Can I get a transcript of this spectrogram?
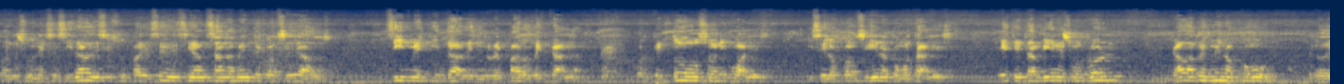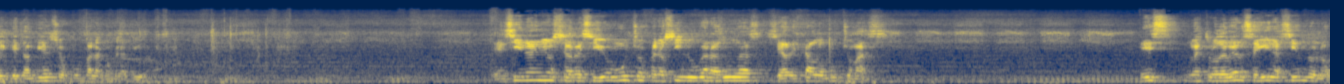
donde sus necesidades y sus padeceres sean sanamente considerados, sin mezquindades ni reparos de escala, porque todos son iguales y se los considera como tales. Este también es un rol cada vez menos común, pero del que también se ocupa la cooperativa. En 100 años se recibió mucho, pero sin lugar a dudas se ha dejado mucho más. ¿Es nuestro deber seguir haciéndolo?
